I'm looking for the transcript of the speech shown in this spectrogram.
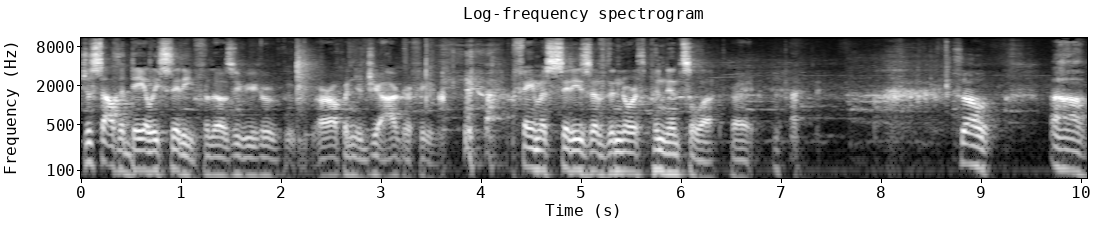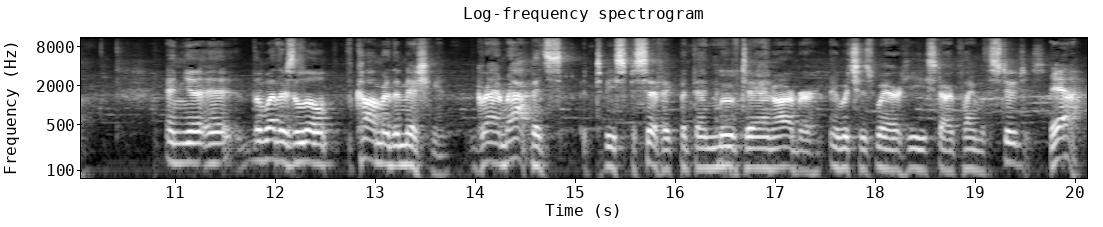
just south of Daly City. For those of you who are up in your geography, famous cities of the North Peninsula, right? So, uh, and you, uh, the weather's a little calmer than Michigan. Grand Rapids, to be specific, but then moved to Ann Arbor, which is where he started playing with the Stooges. Yeah,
